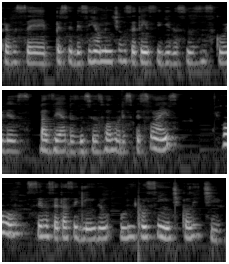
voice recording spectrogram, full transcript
para você perceber se realmente você tem seguido as suas escolhas baseadas nos seus valores pessoais ou se você está seguindo o inconsciente coletivo.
